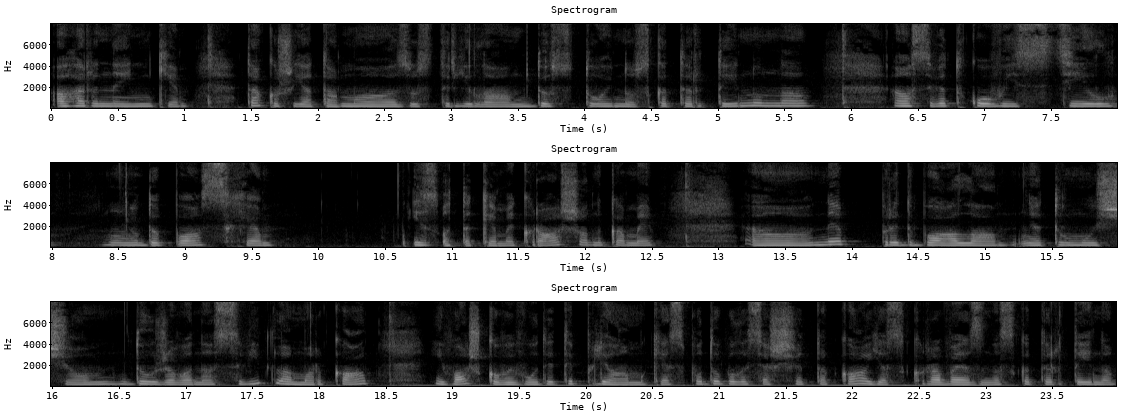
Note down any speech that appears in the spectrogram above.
гарненькі. Також я там е, зустріла достойну скатертину на е, святковий стіл до Пасхи із отакими крашанками. Е, Не придбала, е, тому що дуже вона світла, марка і важко виводити плямки. Сподобалася ще така яскравезна скатертина,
